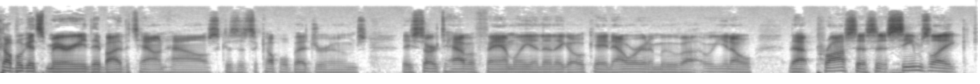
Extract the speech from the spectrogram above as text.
couple gets married, they buy the townhouse because it's a couple bedrooms. They start to have a family, and then they go, okay, now we're going to move out. You know that process, and it seems like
